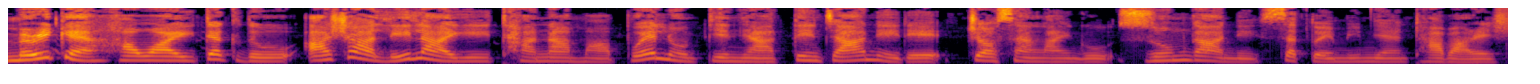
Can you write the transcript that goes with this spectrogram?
အမေရိကန် ဟာဝိုင်ယီတက္ကသိုလ် အာရှလေ့လာရေးဌာနမှာ ဘွဲ့လွန်ပညာသင်ကြားနေတဲ့ ကျော်ဆန်းလှိုင်ကို Zoom ကနေ ဆက်သွယ်မေးမြန်းထားပါတယ်။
